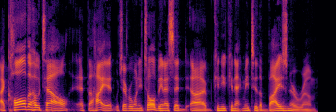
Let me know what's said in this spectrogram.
I call the hotel at the Hyatt, whichever one you told me, and I said, uh, "Can you connect me to the Beisner room?"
